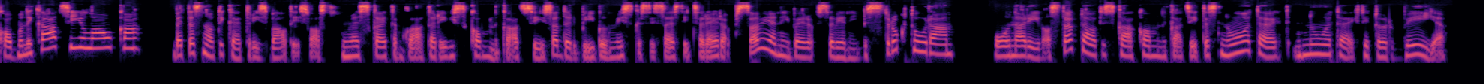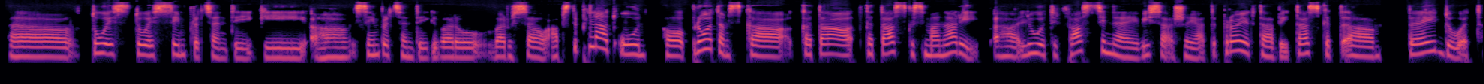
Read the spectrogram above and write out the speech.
komunikāciju laukā, bet tas nav tikai trīs Baltijas valsts. Mēs skaitām klāt arī visu komunikāciju sadarbību un viss, kas ir saistīts ar Eiropas Savienību, Eiropas Savienības struktūrām un arī vēl starptautiskā komunikācija. Tas noteikti, noteikti tur bija. Uh, to es, to es simtprocentīgi, uh, simtprocentīgi varu, varu sev apstiprināt. Un, uh, protams, ka, ka, tā, ka tas, kas man arī uh, ļoti fascinēja visā šajā projektā, bija tas, ka uh, veidot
